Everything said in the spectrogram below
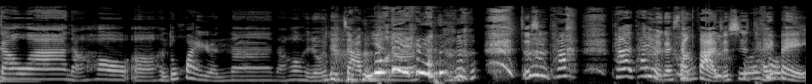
高啊，然后呃很多坏人呐，然后很容易被诈骗啊。就是他他他有一个想法，就 是台北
